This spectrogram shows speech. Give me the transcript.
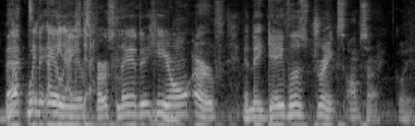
back What when did- the I mean, I aliens first landed here on Earth and they gave us drinks. Oh, I'm sorry. Go ahead.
